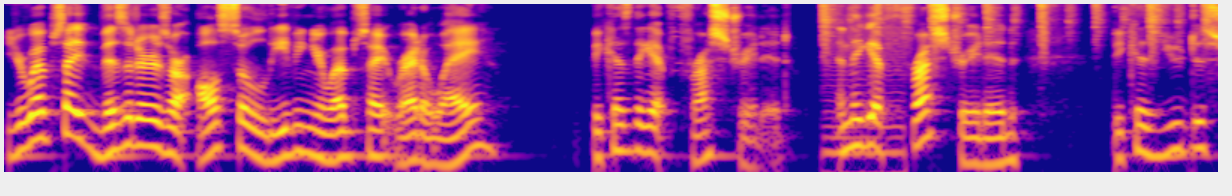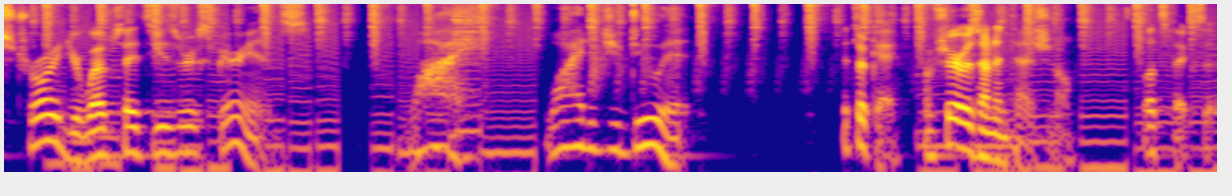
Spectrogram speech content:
Your website visitors are also leaving your website right away because they get frustrated. And they get frustrated because you destroyed your website's user experience. Why? Why did you do it? It's okay. I'm sure it was unintentional. Let's fix it.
